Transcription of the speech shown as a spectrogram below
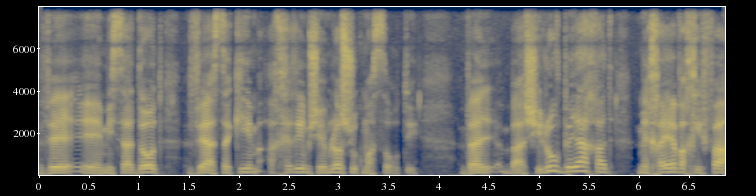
ומסעדות ועסקים אחרים שהם לא שוק מסורתי. והשילוב ביחד מחייב אכיפה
